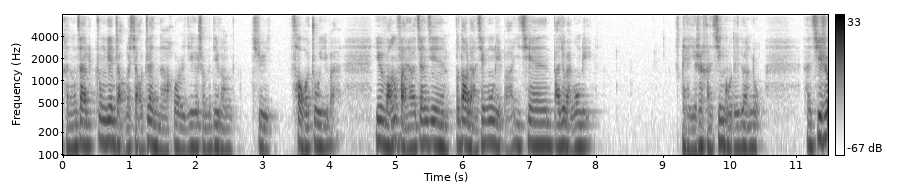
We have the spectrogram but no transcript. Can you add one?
可能在中间找个小镇呢或者一个什么地方去凑合住一晚，因为往返要将近不到两千公里吧，一千八九百公里，哎，也是很辛苦的一段路。呃，其实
